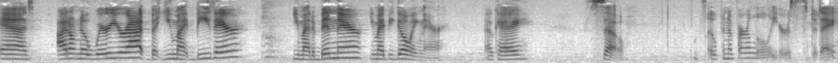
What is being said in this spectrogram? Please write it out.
and I don't know where you're at, but you might be there. You might have been there. You might be going there. Okay? So, let's open up our little ears today.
